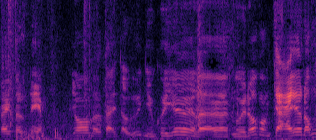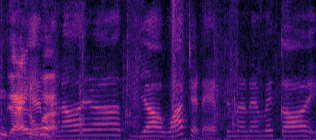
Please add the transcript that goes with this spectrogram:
tài tử đẹp. Do là tại tử nhiều khi á, là người đó con trai á, đóng con gái Thì luôn á mới nói do quá trời đẹp cho nên em mới coi.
